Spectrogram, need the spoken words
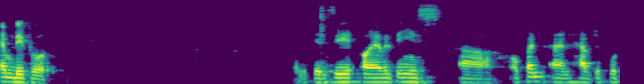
MD4 and you can see how everything is uh, open and have to put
